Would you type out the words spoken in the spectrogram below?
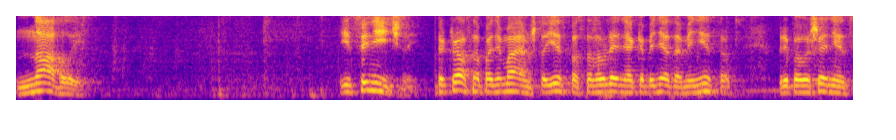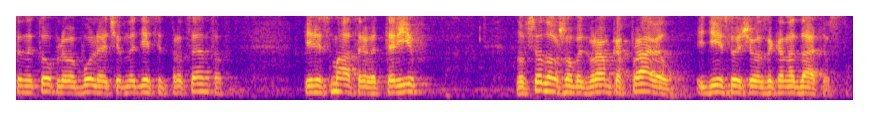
наглый и циничный. Прекрасно понимаем, что есть постановление Кабинета министров при повышении цены топлива более чем на 10% пересматривать тариф, но все должно быть в рамках правил и действующего законодательства.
